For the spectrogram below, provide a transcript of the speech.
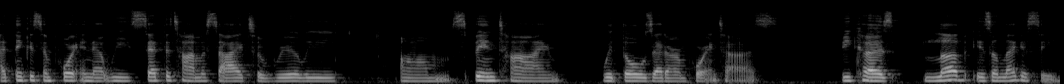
I think it's important that we set the time aside to really um, spend time with those that are important to us because love is a legacy.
